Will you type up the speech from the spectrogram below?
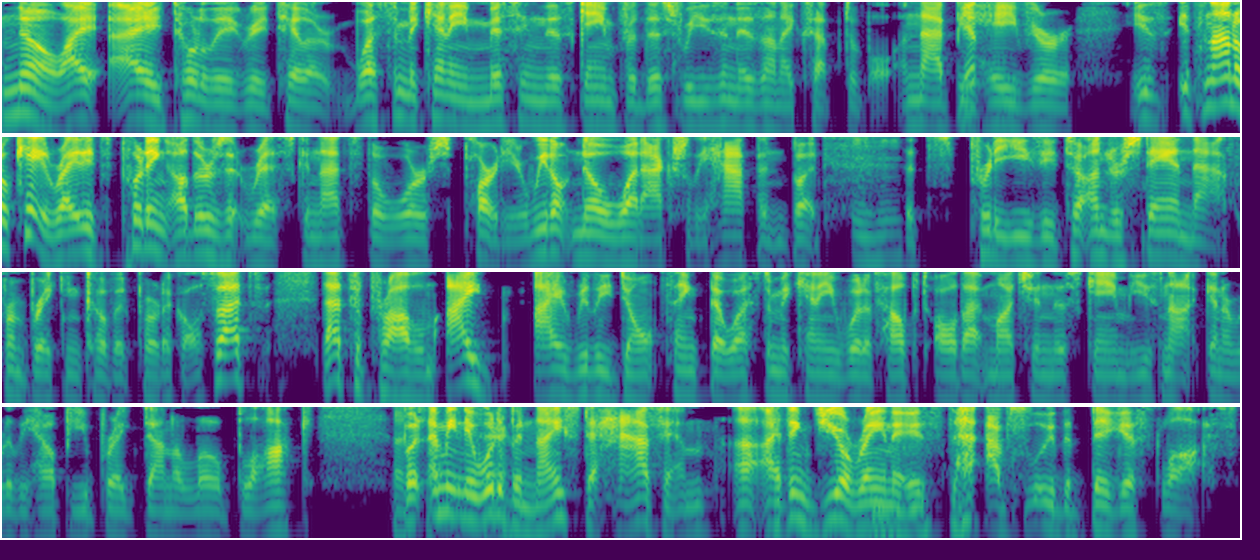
No, I, I totally agree, Taylor. Weston McKennie missing this game for this reason is unacceptable. And that behavior yep. is, it's not okay, right? It's putting others at risk. And that's the worst part here. We don't know what actually happened, but mm-hmm. it's pretty easy to understand that from breaking COVID protocol. So that's, that's a problem. I, I really don't think that Weston McKennie would have helped all that much in this game. He's not going to really help you break down a low block. That's but I mean, it would have been nice to have him. Uh, I think Gio Reyna mm-hmm. is the, absolutely the biggest loss.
